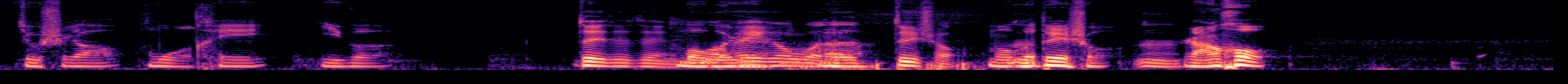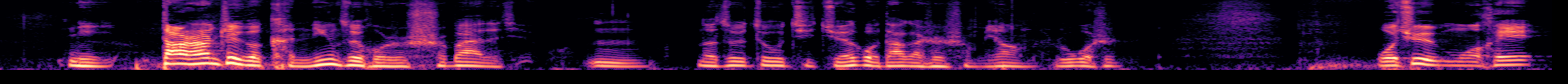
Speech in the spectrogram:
就是要抹黑一个对对对，某个人抹黑一个我的嗯对手，某个对手，嗯然后你当然这个肯定最后是失败的结果。嗯那最最后结结果大概是什么样的？如果是我去抹黑，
